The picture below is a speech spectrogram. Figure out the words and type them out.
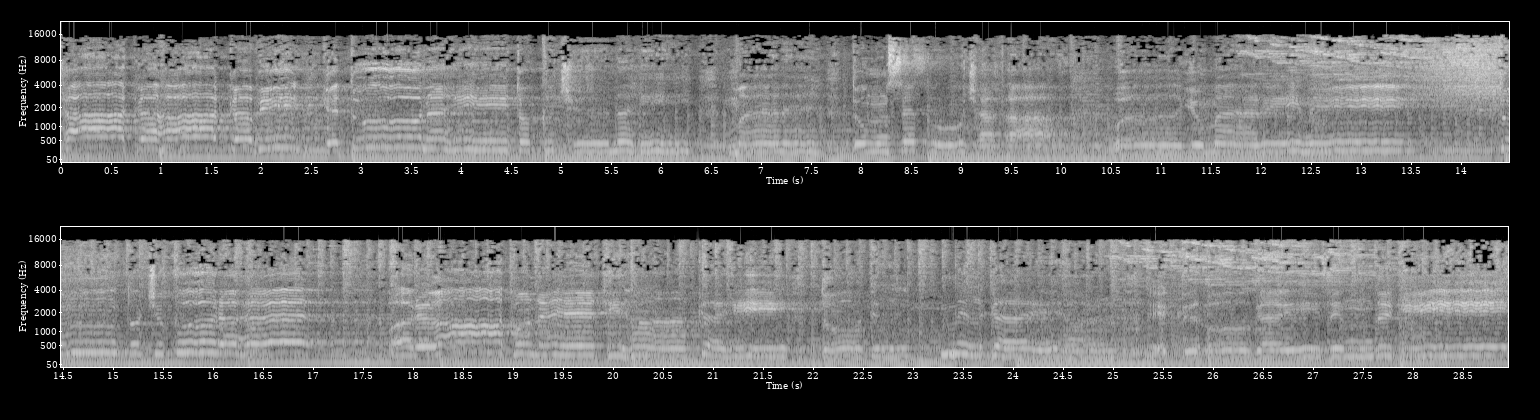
था कहा कभी कि तू नहीं तो कुछ नहीं। मैंने तुमसे पूछा था, Will you marry me? तुम तो चुप रहे, पर आँखों ने थी हाँ कही। दो दिल मिल गए और एक हो गई ज़िंदगी।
